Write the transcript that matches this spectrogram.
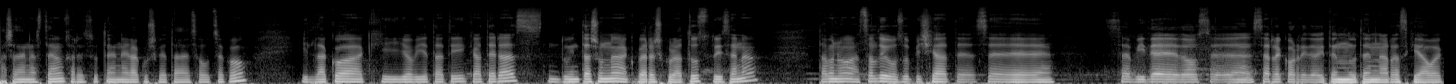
pasaden astean jarri zuten erakusketa ezagutzeko, hildakoak hilobietatik ateraz, duintasunak berreskuratuz du izena, eta bueno, azaldu gozu pixkat, e, ze, ze bide edo ze, ze rekorrido egiten duten argazki hauek.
